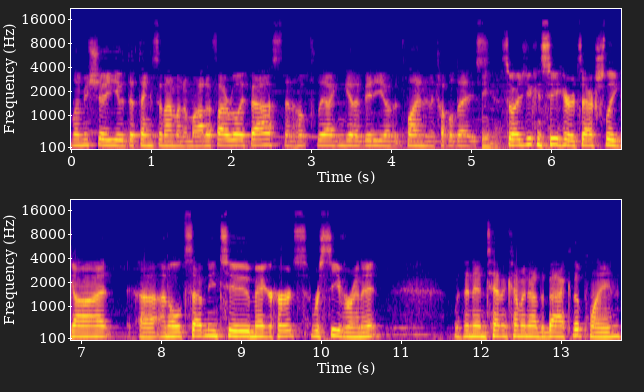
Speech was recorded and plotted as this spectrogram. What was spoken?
let me show you the things that I'm going to modify really fast, and hopefully I can get a video of it flying in a couple days. So as you can see here, it's actually got uh, an old 72 megahertz receiver in it with an antenna coming out of the back of the plane.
